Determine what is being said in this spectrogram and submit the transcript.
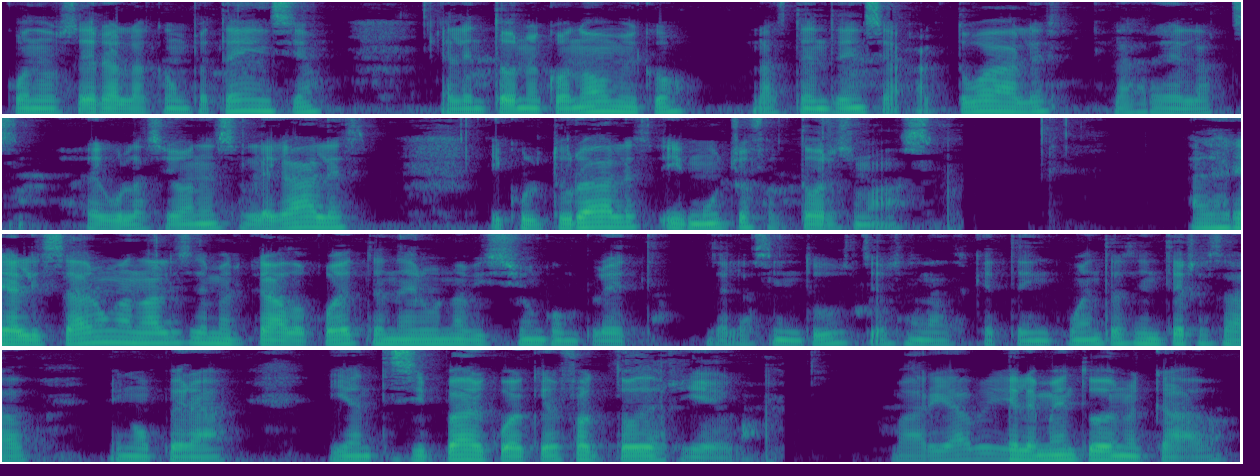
conocer a la competencia, el entorno económico, las tendencias actuales, las regulaciones legales y culturales y muchos factores más. Al realizar un análisis de mercado puedes tener una visión completa de las industrias en las que te encuentras interesado en operar y anticipar cualquier factor de riesgo. Variable y elemento del mercado.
